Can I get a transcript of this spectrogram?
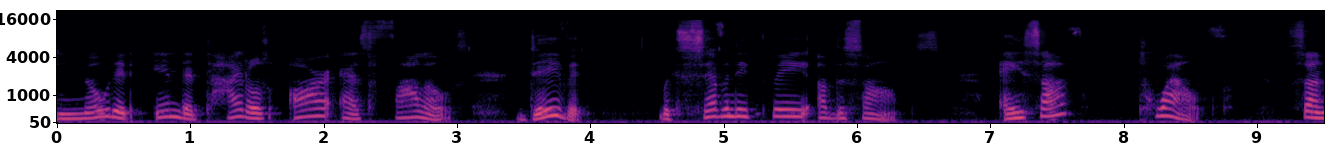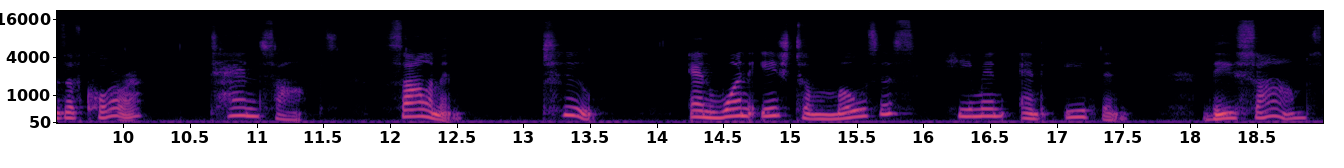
noted in the titles are as follows. David with 73 of the Psalms, Asaph, 12, sons of Korah, 10 Psalms, Solomon, 2, and one each to Moses, Heman, and Ethan. These Psalms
